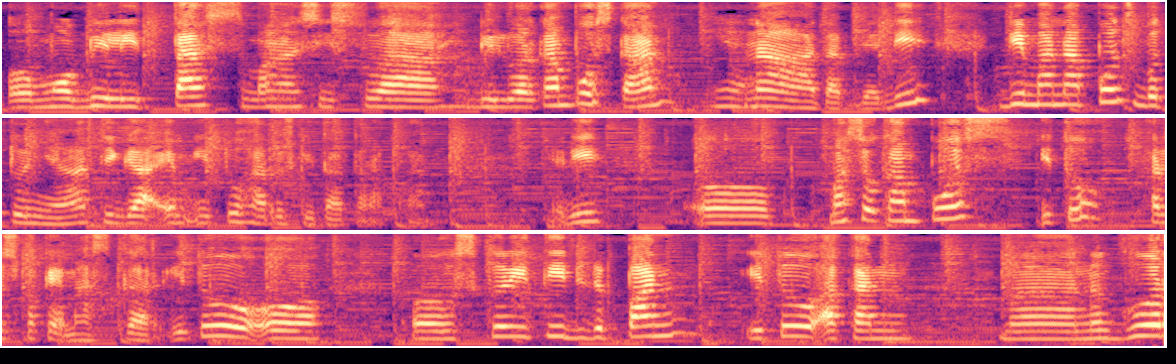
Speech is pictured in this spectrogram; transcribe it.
oh, mobilitas mahasiswa di luar kampus kan? Ya. Nah, tapi jadi di mana pun sebetulnya 3M itu harus kita terapkan. Jadi eh, masuk kampus itu harus pakai masker. Itu eh, eh, security di depan itu akan menegur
